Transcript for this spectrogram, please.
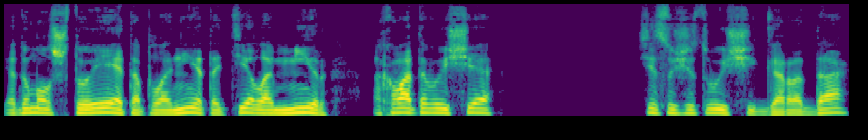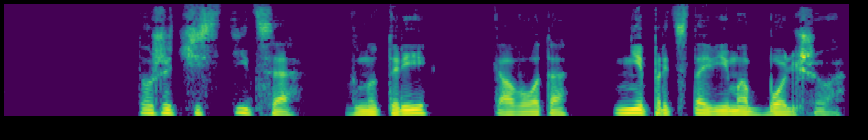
я думал, что эта планета, тело, мир, охватывающая все существующие города, тоже частица внутри кого-то непредставимо большего.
